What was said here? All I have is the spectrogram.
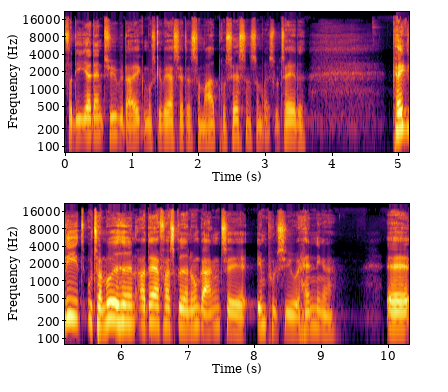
Fordi jeg er den type, der ikke måske værdsætter så meget processen som resultatet. Kan ikke lide utålmodigheden, og derfor skrider nogle gange til impulsive handlinger. Øh,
